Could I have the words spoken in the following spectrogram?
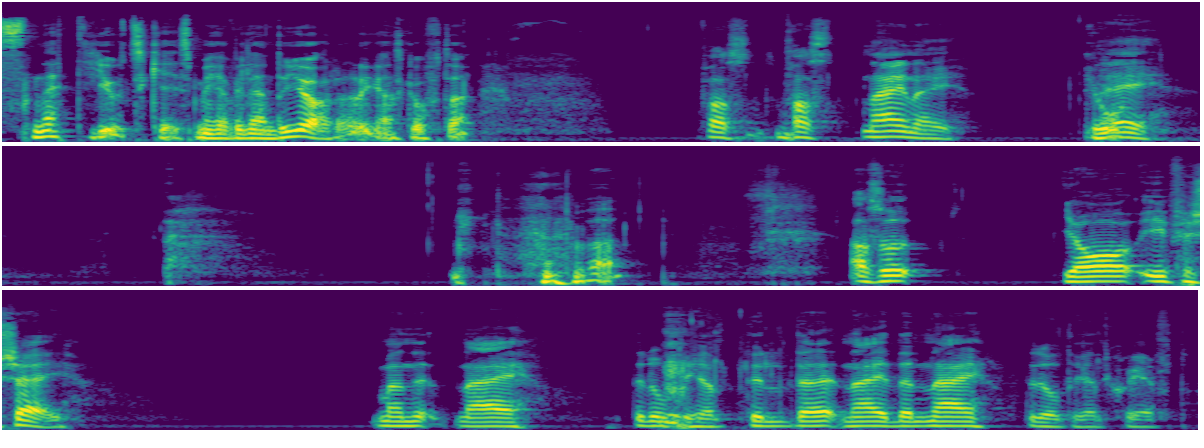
snett use case, men jag vill ändå göra det ganska ofta. Fast, fast, nej, nej. Jo. Nej. Va? Alltså, ja, i och för sig. Men nej, det låter helt, det, det, nej, det, nej, det låter helt skevt.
